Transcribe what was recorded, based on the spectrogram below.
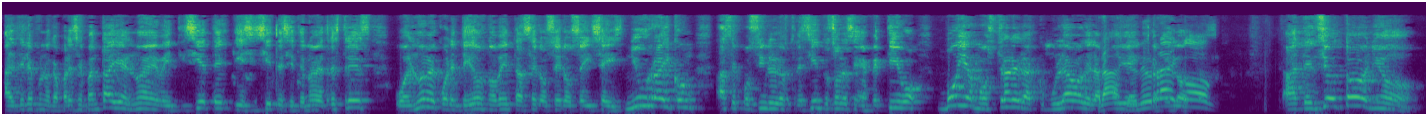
al teléfono que aparece en pantalla, el 927-177933 o el 942-900066. New Raycon hace posible los 300 soles en efectivo. Voy a mostrar el acumulado de la polla New Atención, Toño.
